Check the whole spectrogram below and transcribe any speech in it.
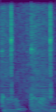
刚刚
